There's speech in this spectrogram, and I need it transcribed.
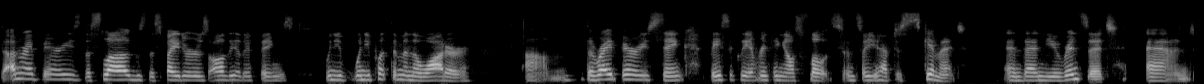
the unripe berries, the slugs, the spiders, all the other things. When you, when you put them in the water, um, the ripe berries sink, basically everything else floats. And so you have to skim it and then you rinse it and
